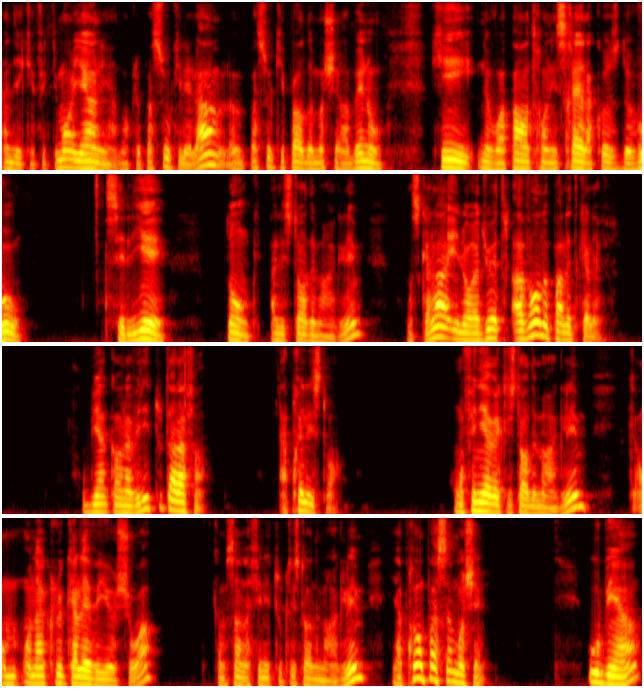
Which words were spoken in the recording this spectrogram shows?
indique, effectivement, il y a un lien. Donc, le passou qu'il est là, le passou qui parle de Moshe Rabbeinu, qui ne voit pas entrer en Israël à cause de vous, c'est lié donc à l'histoire des Meraglim. Dans ce cas-là, il aurait dû être avant de parler de Kalev. Ou bien, comme on avait dit, tout à la fin, après l'histoire. On finit avec l'histoire des Meraglim, on, inclut Kalev et Yoshua, comme ça, on a fini toute l'histoire de Meraglim. Et après, on passe à Moshe. Ou bien,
